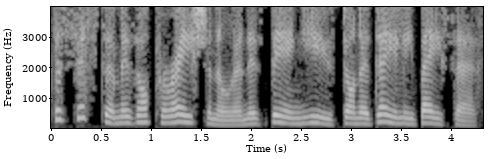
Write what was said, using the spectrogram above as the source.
The system is operational and is being used on a daily basis.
